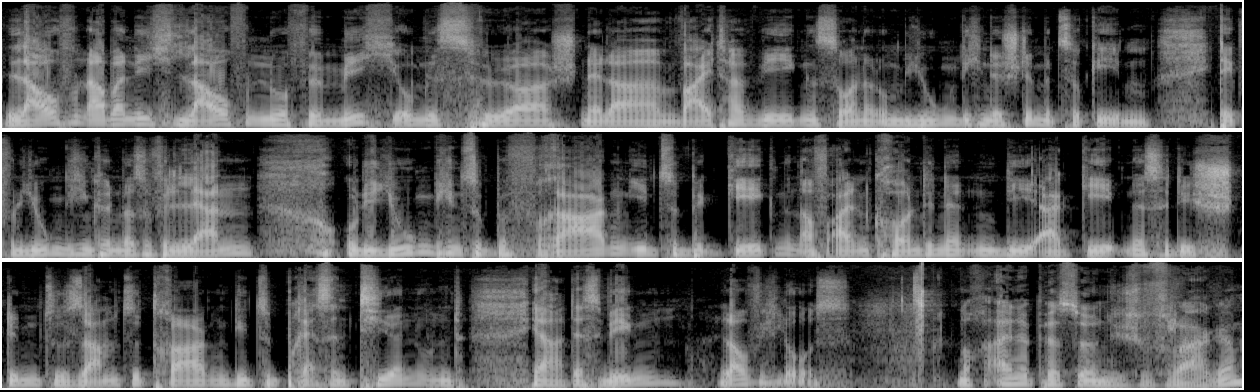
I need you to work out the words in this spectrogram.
Laufen, aber nicht laufen nur für mich, um es höher, schneller, weiterwegen, sondern um Jugendlichen eine Stimme zu geben. Ich denke, von Jugendlichen können wir so viel lernen, um die Jugendlichen zu befragen, ihnen zu begegnen auf allen Kontinenten, die Ergebnisse, die Stimmen zusammenzutragen, die zu präsentieren und ja, deswegen laufe ich los. Noch eine persönliche Frage.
